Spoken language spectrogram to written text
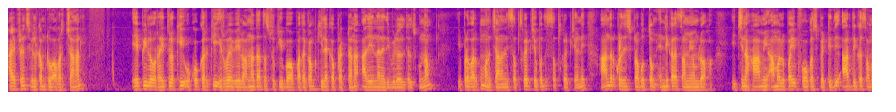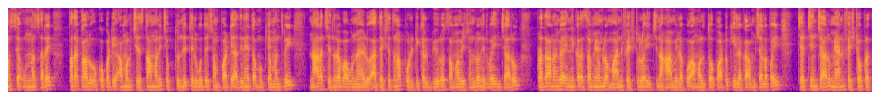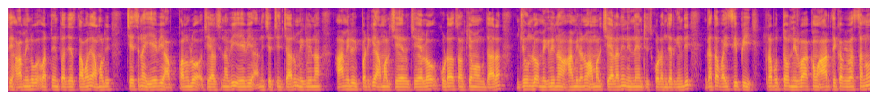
Hi friends welcome to our channel. ఏపీలో రైతులకి ఒక్కొక్కరికి ఇరవై వేలు అన్నదాత సుఖీభావ పథకం కీలక ప్రకటన. అదేందనేది వీడియోలో తెలుసుకుందాం. ఇప్పటి వరకు మన ఛానల్ని సబ్స్క్రైబ్ చేయకపోతే సబ్స్క్రైబ్ చేయండి. ఆంధ్రప్రదేశ్ ప్రభుత్వం ఎన్నికల సమయంలో ఇచ్చిన హామీ అమలుపై ఫోకస్ పెట్టింది. ఆర్థిక సమస్య ఉన్నా సరే పథకాలు ఒక్కొక్కటి అమలు చేస్తామని చెబుతుంది. తెలుగుదేశం పార్టీ అధినేత ముఖ్యమంత్రి నారా చంద్రబాబు నాయుడు అధ్యక్షతన పొలిటికల్ బ్యూరో సమావేశంలో నిర్వహించారు. ప్రధానంగా ఎన్నికల సమయంలో మేనిఫెస్టోలో ఇచ్చిన హామీలకు అమలుతో పాటు కీలక అంశాలపై చర్చించారు. మేనిఫెస్టో ప్రతి హామీలు వర్తింపజేస్తామని అమలు చేసిన ఏవి పనులు చేయాల్సినవి ఏవి అని చర్చించారు. మిగిలిన హామీలు ఇప్పటికే అమలు చేయ చేయాలో కూడా సంక్షేమం ద్వారా జూన్లో మిగిలిన హామీలను అమలు చేయాలని నిర్ణయం తీసుకోవడం జరిగింది. గత వైసీపీ ప్రభుత్వం నిర్వాహకం ఆర్థిక వ్యవస్థను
